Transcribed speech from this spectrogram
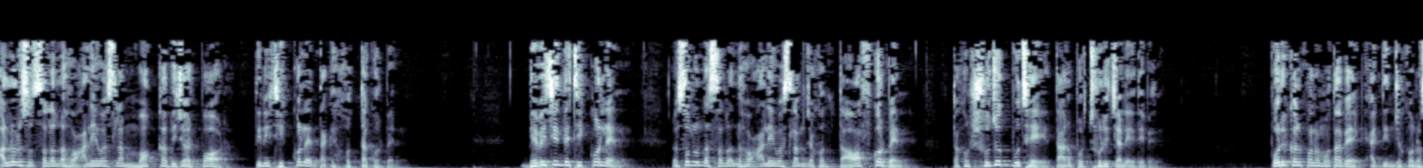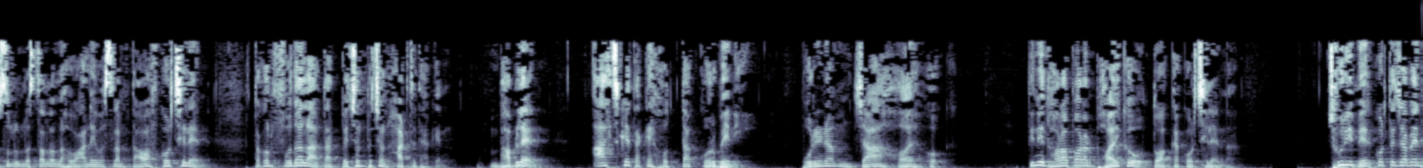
আল্লাহ রসুল সাল্লু আলী আসলাম মক্কা বিজয়ের পর তিনি ঠিক করলেন তাকে হত্যা করবেন। ভেবেচিন্তে ঠিক করলেন রসুল্লাহ সাল্লু আলী আসলাম যখন তাওয়াফ করবেন, তখন সুযোগ বুঝে তার উপর ছুরি চালিয়ে দেবেন। পরিকল্পনা মোতাবেক একদিন যখন রসুল্লাহ সাল্লু আলী আসলাম তাওয়াফ করছিলেন, তখন ফুদালা তার পেছন পেছন হাঁটতে থাকেন। ভাবলেন, আজকে তাকে হত্যা করবেনি পরিণাম যা হয় হোক। তিনি ধরা পড়ার ভয়কেও তোয়াক্কা করছিলেন না। ছুরি বের করতে যাবেন,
